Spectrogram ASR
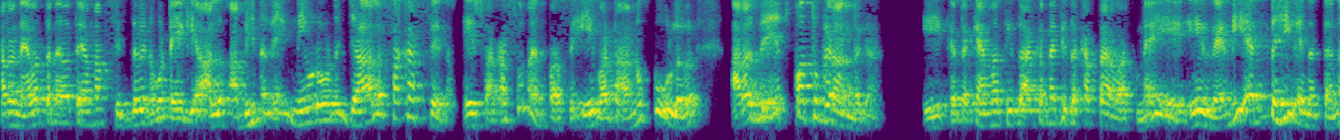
අර නැවත නැවත යමක් සිද්ධ වෙනකොට ඒකේ අභිනවයෙන් නියුරෝන ජාල සකස් වෙනවා. ඒ සකස් වුණාන් පස්සේ ඒවට අනුකූලව අර දේ පතු කරන්න ගන්න. ඒකට කැමැතිද අකමැතිද කතාවක් නෑ. ඒ වැඩි ඇබ්බැහි වෙන තැන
